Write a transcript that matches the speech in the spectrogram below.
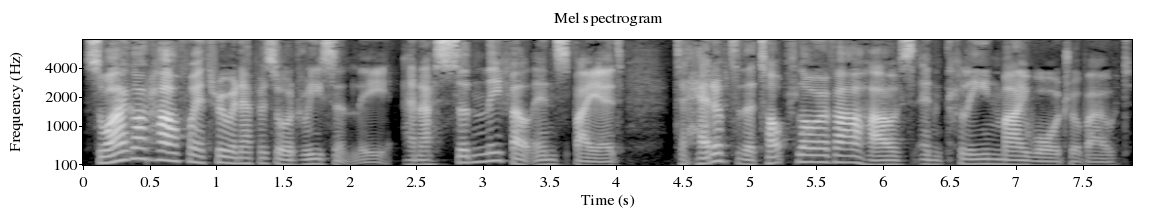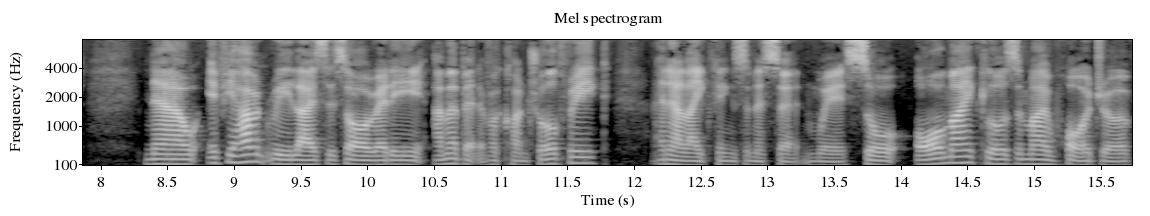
So I got halfway through an episode recently and I suddenly felt inspired to head up to the top floor of our house and clean my wardrobe out. Now, if you haven't realised this already, I'm a bit of a control freak and I like things in a certain way. So all my clothes in my wardrobe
